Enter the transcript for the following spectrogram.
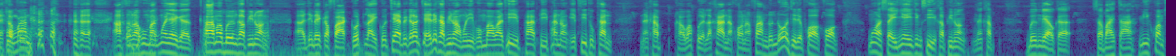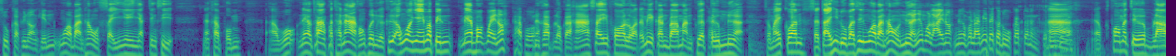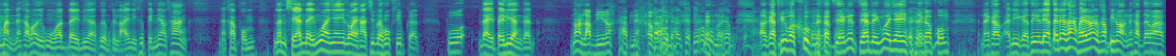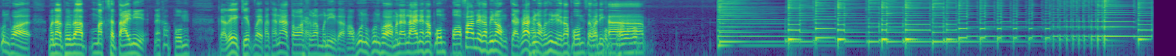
นะครับช่วงม่านผมอะสำหรับผู้มักมวยใหญ่กับพามาเบิงครับพี่น้องครับ อ่าจังได้กับฝากกดไลค์กดแชร์เป็นกำลังใจด้วยครับพี่น้องวันนี้ผมมาว่าที่พาพี่พาน้องเอฟซีทุกท่านนะครับเขาว่าเปิดราคาหนาคองหนาฟาร์มโดนๆสิเดี๋ยวพ่อคอกงัวใส่ใหญ่จังสี่ครับพี่น้องนะครับเบิงแล้วก็สบายตามีความสุขครับพี่น้องเห็นงัวบ้านเฮาใส่ใหญ่ยักษ์จังสี่นะครับผม อ่าวแนวทางพัฒนาของเพิ่นก็คือเอางัวใหญ่มาเป็นแม่บอกไว้เนาะครับผม นะครับเราก็หาไส้พอหลอดอเมริกันบรามันเพื่อครับเติมเนื้อ สมัยก่อนสไตล์ฮินดูบราซิลงัวบ้านเฮาเนื้อยังบ่หลายเนาะเนื้อปลาไหลมีแต่กระดูกครับตอนนั้นกระดูกอ่าใหญ่ครับพอมาเจอบรามันนะครับเราจะหูว่าได้เนื้อเพิ่มขึ้นหลายนี่คือเป็นแนวทางนะครับผมเงินแสนได้งัวใหญ่150 160ก็ผู้ได้ไปเลี้ยงก็นอนรับดีเนาะครับนะครับผม แต่ถือว่าคุ้มแล้วครับ อ่าก็ถือว่าคุ้มนะครับ เสียเงินแสนได้งัวใหญ่นะครับผม นะครับอันนี้ก็ถือแล้วแต่แนวทางไผนะครับ พี่น้องนะครับ แต่ว่าคุณพ่อมนัดเพิ่นว่ามักสไตล์นี้นะครับ ผมก็เลยเก็บไว้พัฒนาต่อครับสำหรับมื้อนี้ก็ขอบคุณคุณพ่อมนัดหลายนะครับ ผมปอฟ้าร์มด้วยครับพี่น้องจากราชพี่น้องมาที่นี่นะครับผมสวัสดีครัครับบ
